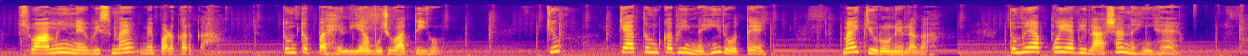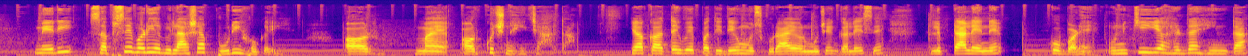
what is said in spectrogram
स्वामी ने विस्मय में पढ़कर कहा, तुम तो पहेलियाँ बुझवाती हो। क्यों? क्या तुम कभी नहीं रोते? मैं क्यों रोने लगा? तुम्हें अब कोई अभिलाषा नहीं है। मेरी सबसे बड़ी अभिलाषा पूरी हो गई और मैं और कुछ नहीं चाहता। यह कहते हुए पतिदेव मुस्कुराए और मुझे गले से लिपटा लेने को बढ़े। उनकी यह हृदयहीनता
